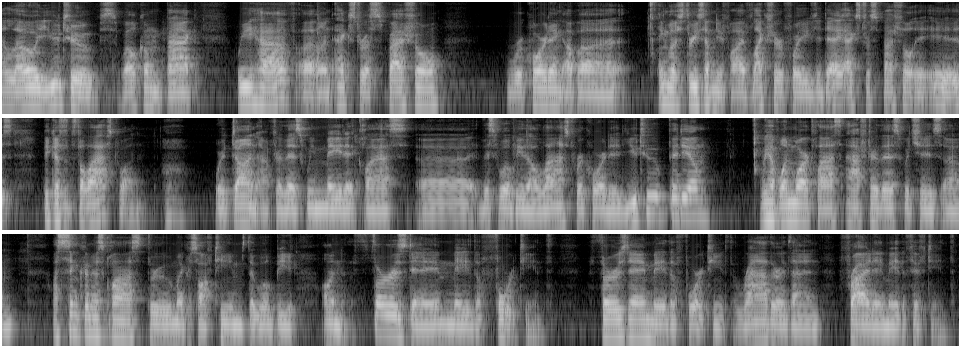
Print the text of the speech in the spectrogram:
Hello, YouTubes. Welcome back. We have uh, an extra special recording of a English 375 lecture for you today. Extra special it is because it's the last one. We're done after this. We made it, class. Uh, this will be the last recorded YouTube video. We have one more class after this, which is um, a synchronous class through Microsoft Teams that will be on Thursday, May the 14th. Thursday, May the 14th, rather than Friday, May the 15th.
